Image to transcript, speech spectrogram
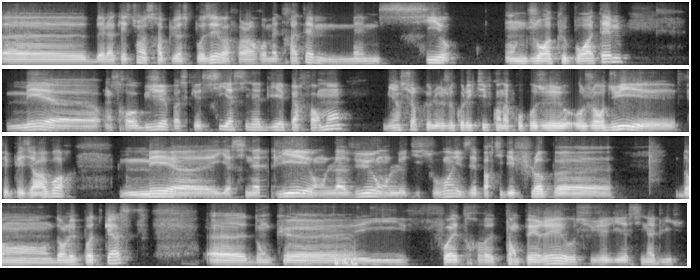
euh, ben, la question elle sera plus à se poser. Il va falloir remettre à thème, même si on ne jouera que pour thème. Mais euh, on sera obligé parce que si Yacine Adli est performant, bien sûr que le jeu collectif qu'on a proposé aujourd'hui fait plaisir à voir. Mais Yacine Adli, on l'a vu, on le dit souvent, il faisait partie des flops dans, dans, le podcast. donc il faut être tempéré au sujet d'Yassine Adli.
